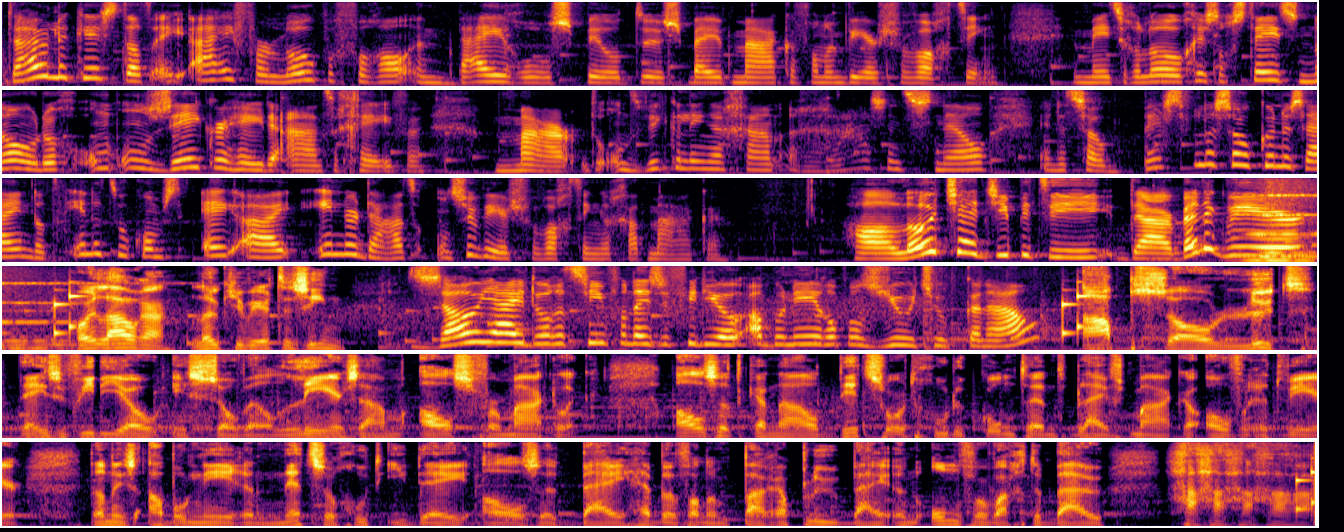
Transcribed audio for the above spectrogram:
Duidelijk is dat AI voorlopig vooral een bijrol speelt dus bij het maken van een weersverwachting. Een meteoroloog is nog steeds nodig om onzekerheden aan te geven. Maar de ontwikkelingen gaan razendsnel en het zou best wel eens zo kunnen zijn dat in de toekomst AI inderdaad onze weersverwachtingen gaat maken. Hallo ChatGPT, daar ben ik weer. Hoi Laura, leuk je weer te zien. Zou jij door het zien van deze video abonneren op ons YouTube kanaal? Absoluut. Deze video is zowel leerzaam als vermakelijk. Als het kanaal dit soort goede content blijft maken over het weer, dan is abonneren net zo goed idee als het bijhebben van een paraplu bij een onverwachte bui. Hahaha.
